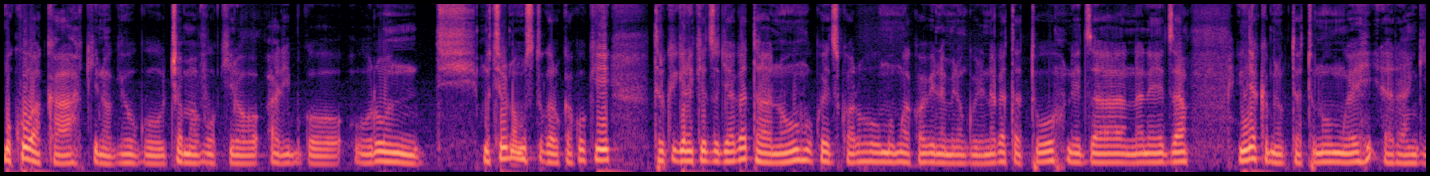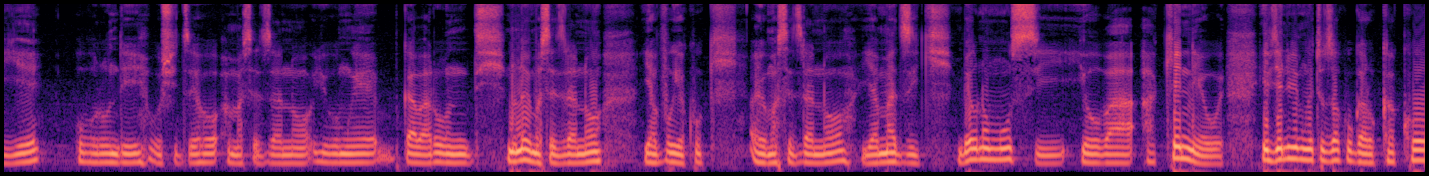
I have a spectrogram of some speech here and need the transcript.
mu kubaka kino gihugu c'amavukiro aribwo Burundi mutiro no musi tugaruka kuki turi kwigerekezo rya gatanu ukwezi kwa ruhu mu mwaka wa 2023 neza na neza imyaka 31 irarangiye uburundi bushizeho amasezerano y'ubumwe bw'abarundi none ayo masezerano yavuye kuki ayo masezerano yamaziki mbe uno munsi yoba akenewe ibyo ni bimwe tuza kugaruka ko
